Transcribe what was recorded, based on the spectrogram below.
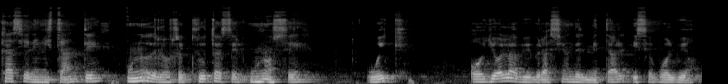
Casi al instante, uno de los reclutas del 1C, Wick, oyó la vibración del metal y se volvió.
